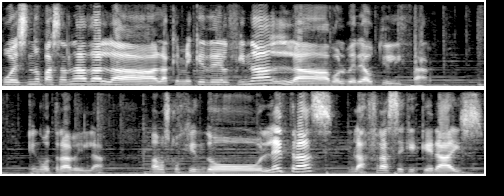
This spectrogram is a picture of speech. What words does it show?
pues no pasa nada, la, la que me quede al final la volveré a utilizar en otra vela. Vamos cogiendo letras, la frase que queráis.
